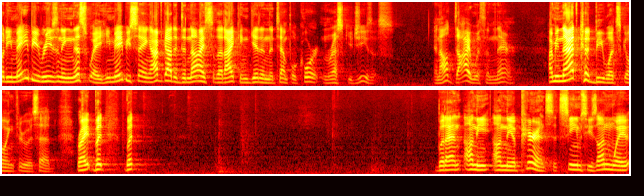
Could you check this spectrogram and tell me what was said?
But he may be reasoning this way. He may be saying, I've got to deny so that I can get in the temple court and rescue Jesus. And I'll die with him there. I mean, that could be what's going through his head, right? But, but But on, on, the, on the appearance, it seems he's unwa-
